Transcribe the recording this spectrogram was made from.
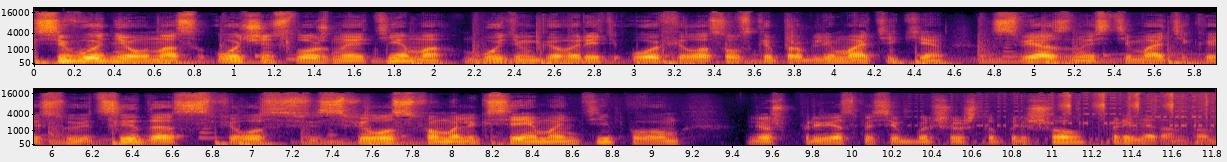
Сегодня у нас очень сложная тема. Будем говорить о философской проблематике, связанной с тематикой суицида, с, философ... с философом Алексеем Антиповым. Леш, привет, спасибо большое, что пришел. Привет, Антон.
